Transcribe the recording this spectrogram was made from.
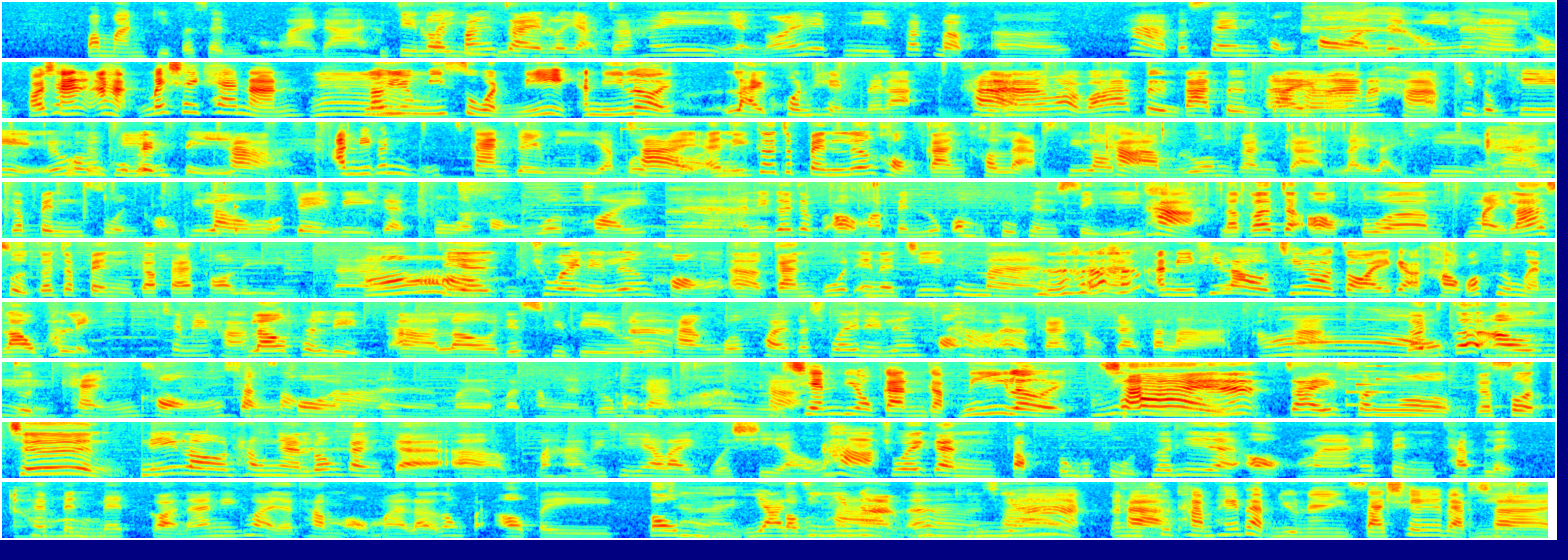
ประมาณกี่เปอร์เซ็นต์ของรายได้จริงๆเราไปอยู่ตั้งใจที่เราอยากจะให้อย่างน้อยให้มีสักแบบ เอ่อห้าเปอร์เซ็นต์ของพอร์ตอะไรอย่างนี้นะคะ โอเเพราะฉะนั้นอะไม่ใช่แค่นั้น อืมเรายังมีส่วนนี้อันนี้เลยหลายคนเห็นไปละค่ะนะแบบว่าตื่นตาตื่นใจอ่าฮะ มากนะคะ พี่ตุ๊กกี้พี่วงตุ๊กกูกี้เป็นสี ค่ะ อันนี้เป็นการ JV กับใช่ Workpoint อันนี้ก็จะเป็นเรื่องของการ collab ที่เราค่ะทำร่วมกันกับหลาย ๆ ที่นะคะ อ่าอันนี้ก็เป็นส่วนของที่เรา JV กับตัวของ Workpoint นะคะ อ่า อันนี้ก็จะออกมาเป็นลูกอมครูเพนสี ค่ะ แล้วก็จะออกตัวใหม่ล่าสุดก็จะเป็นกาแฟทอรีนนะคะอ๋อที่จะช่วยในเรื่องของอาการบูต energy ขึ้นมานะคะอันนี้ที่เราที่เราจอยกับเขาก็คือเหมือนเราผลิตใช่ไหมคะ เราผลิตอ่าเรา distribute อ่าทาง Workpoint ก็ช่วยในเรื่องของค่ะอาการทำการตลาดอ๋อ ค่ะก็ก็โคเอาจุดแข็งของสองทั้งสองคนฝ่าย เอ่อมามาทำงานร่วมกัน อ๋อเออค่ะ เช่นเดียวกันกับนี่เลยใช่ นะ ใจสงบกับสดชื่น นี่เราทำงานร่วมกันกับอ่ามหาวิทยาลัยหัวเฉียว ค่ะ ช่วยกันปรับปรุงสูตรเพื่อที่จะออกมาให้เป็นแท็บเล็ตอ๋อ ให้เป็นเม็ดก่อนหน้านี้เขาอาจจะทำออกมาแล้วต้องเอาไปต้มใช่ยาต้มจีนทาอะนอ่กินใช่ยากอันนี้ค่ะคือทำให้แบบอยู่ในซาเช่แบบนี้ใช่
